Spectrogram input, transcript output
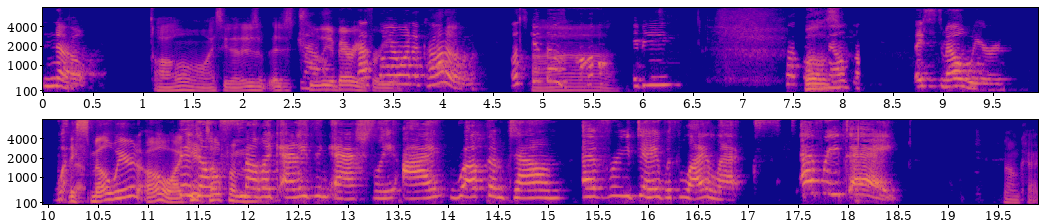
No. Oh, I see. That is, it is truly no. a barrier That's for why. I want to cut them. Let's get those off, ah. maybe. Cut those well, nails. They smell weird. What? They smell weird? Oh, I they can't tell from. They don't smell like anything, Ashley. I rub them down every day with lilacs. Every day. Okay.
